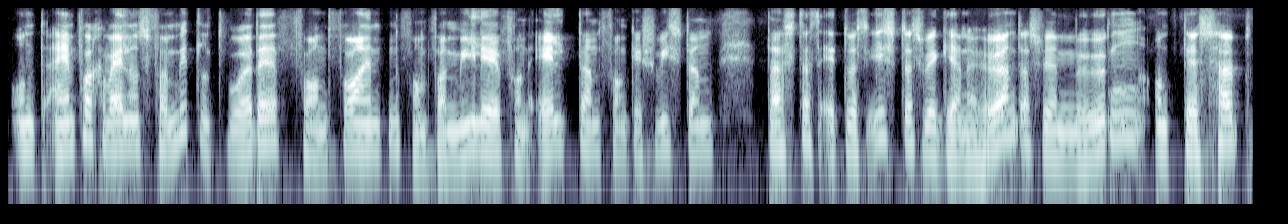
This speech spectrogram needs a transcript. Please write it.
Und einfach weil uns vermittelt wurde von Freunden, von Familie, von Eltern, von Geschwistern, dass das etwas ist, das wir gerne hören, das wir mögen und deshalb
